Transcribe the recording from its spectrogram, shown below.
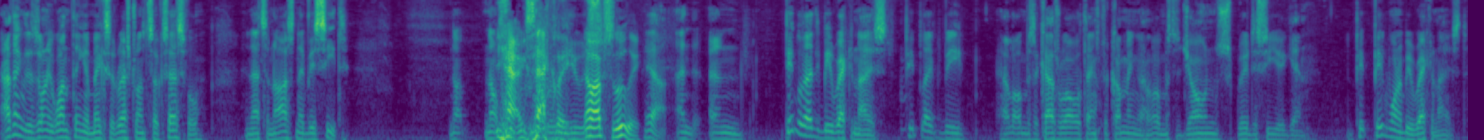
I think there's only one thing that makes a restaurant successful, and that's an every seat. Not, not yeah, exactly. reviews. No, absolutely. Yeah, and and people like to be recognized. People like to be, hello, Mr. Caswell, thanks for coming. Hello, Mr. Jones, great to see you again. Pe- people want to be recognized.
